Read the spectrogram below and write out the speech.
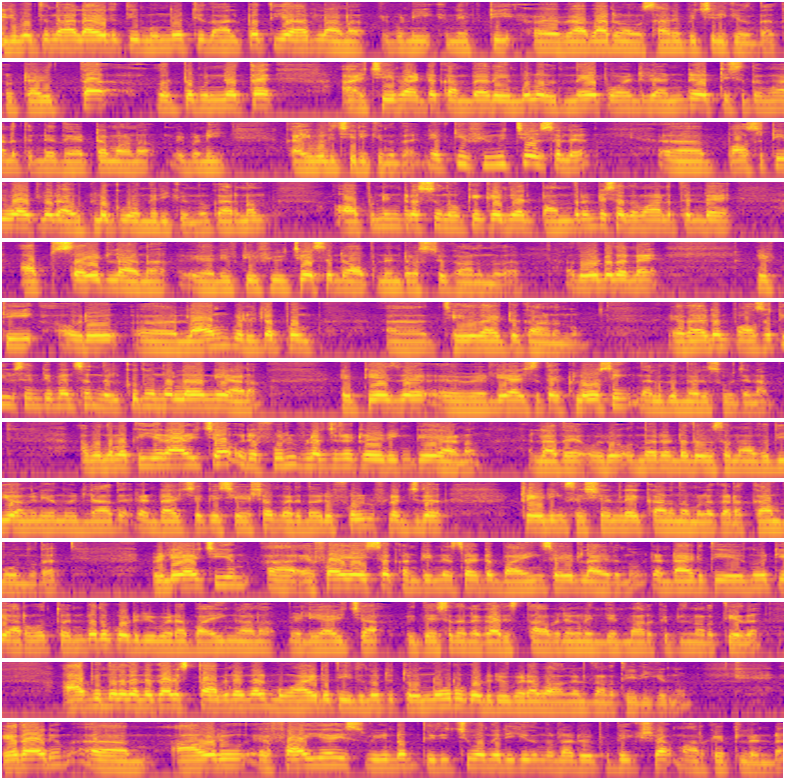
ഇരുപത്തിനാലായിരത്തി മുന്നൂറ്റി നാൽപ്പത്തി ആറിലാണ് വിപണി നിഫ്റ്റി വ്യാപാരം അവസാനിപ്പിച്ചിരിക്കുന്നത്. തൊട്ടടുത്ത തൊട്ട് മുന്നത്തെ ആഴ്ചയുമായിട്ട് കമ്പയർ ചെയ്യുമ്പോൾ ഒന്നേ പോയിന്റ് രണ്ട് എട്ട് ശതമാനത്തിന്റെ നേട്ടമാണ് വിപണി കൈവരിച്ചിരിക്കുന്നത്. നിഫ്റ്റി ഫ്യൂച്ചേഴ്സിൽ പോസിറ്റീവായിട്ടുള്ളൊരു ഔട്ട്ലുക്ക് വന്നിരിക്കുന്നു. കാരണം ഓപ്പൺ ഇൻട്രസ്റ്റ് നോക്കിക്കഴിഞ്ഞാൽ പന്ത്രണ്ട് ശതമാനത്തിന്റെ അപ്സൈഡിലാണ് നിഫ്റ്റി ഫ്യൂച്ചേഴ്സിന്റെ ഓപ്പൺ ഇൻട്രസ്റ്റ് കാണുന്നത്. അതുകൊണ്ട് തന്നെ നിഫ്റ്റി ഒരു ലോങ് ബിൽഡപ്പും ചെയ്തതായിട്ട് കാണുന്നു. ഏതായാലും പോസിറ്റീവ് സെന്റിമെന്റ്സ് നിൽക്കുന്നു എന്നുള്ളത് തന്നെയാണ് നിഫ്റ്റിയെ വെള്ളിയാഴ്ചത്തെ ക്ലോസിംഗ് നൽകുന്ന ഒരു സൂചന. അപ്പോൾ നമുക്ക് ഈ ഒരാഴ്ച ഒരു ഫുൾ ഫ്ലെഡ്ജ്ഡ് ട്രേഡിംഗ് ഡേ ആണ്. അല്ലാതെ ഒരു ഒന്നോ രണ്ടോ ദിവസം അവധിയോ അങ്ങനെയൊന്നും ഇല്ലാതെ രണ്ടാഴ്ചയ്ക്ക് ശേഷം വരുന്ന ഒരു ഫുൾ ഫ്ലെഡ്ജ്ഡ് ട്രേഡിംഗ് സെഷനിലേക്കാണ് നമ്മൾ കടക്കാൻ പോകുന്നത്. വെള്ളിയാഴ്ചയും എഫ് ഐ ഐസ് കണ്ടിന്യൂസ് ആയിട്ട് ബൈയിങ് സൈഡിലായിരുന്നു രണ്ടായിരത്തി എഴുന്നൂറ്റി അറുപത്തൊൻപത് കോടി രൂപയുടെ ബൈയിങ് ആണ് വെള്ളിയാഴ്ച വിദേശ ധനകാര്യ സ്ഥാപനങ്ങൾ ഇന്ത്യൻ മാർക്കറ്റിൽ നടത്തിയത്. ആഭ്യന്തര ധനകാര്യ സ്ഥാപനങ്ങൾ മൂവായിരത്തി ഇരുന്നൂറ്റി തൊണ്ണൂറ് കോടി രൂപയുടെ വാങ്ങൽ നടത്തിയിരിക്കുന്നു. ഏതായാലും ആ ഒരു എഫ് ഐ ഐസ് വീണ്ടും തിരിച്ചു എന്നുള്ള ഒരു പ്രതീക്ഷ മാർക്കറ്റിലുണ്ട്.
